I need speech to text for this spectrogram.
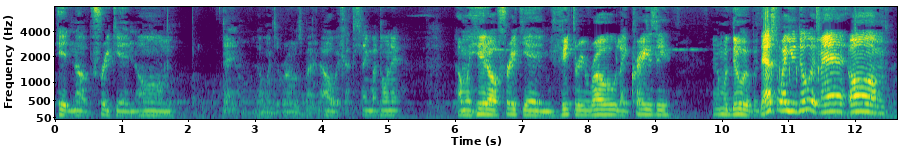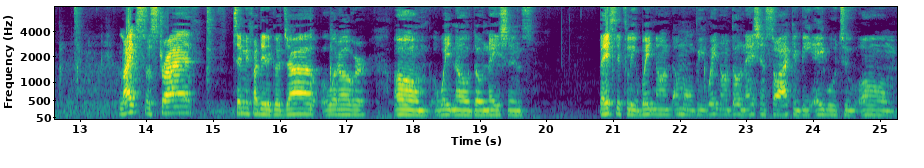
hitting up freaking um. Damn, I went to the wrong spot. I always got to think about doing that. I'm gonna hit a freaking victory road like crazy. I'm gonna do it, but that's the way you do it, man. Um, like, subscribe, tell me if I did a good job or whatever. Um, waiting on donations. Basically, waiting on I'm gonna be waiting on donations so I can be able to um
